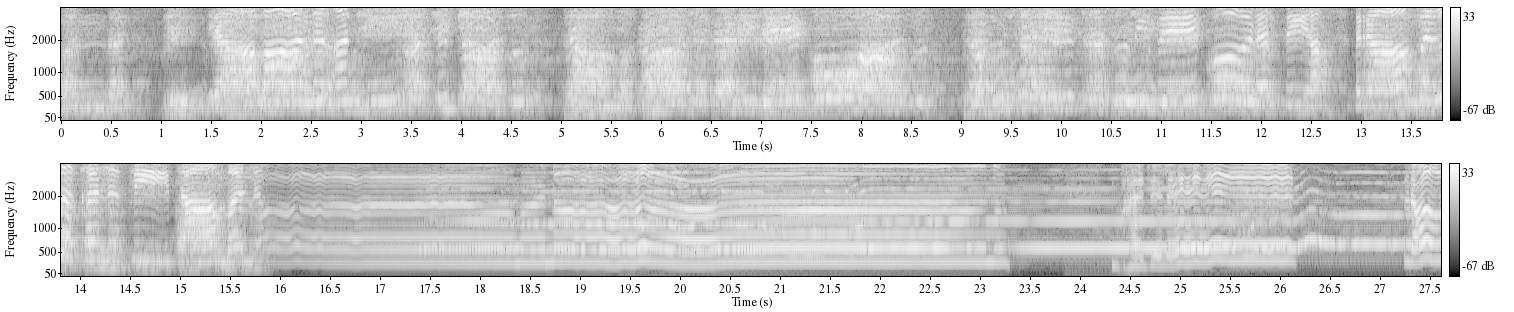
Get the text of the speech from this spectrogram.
बंधन विद्यावान अति अति चातुर राम काज करि देखो आतुर। प्रभु चरित्र सुनिबे को रसिया राम लखन सीता मन। भजले राम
